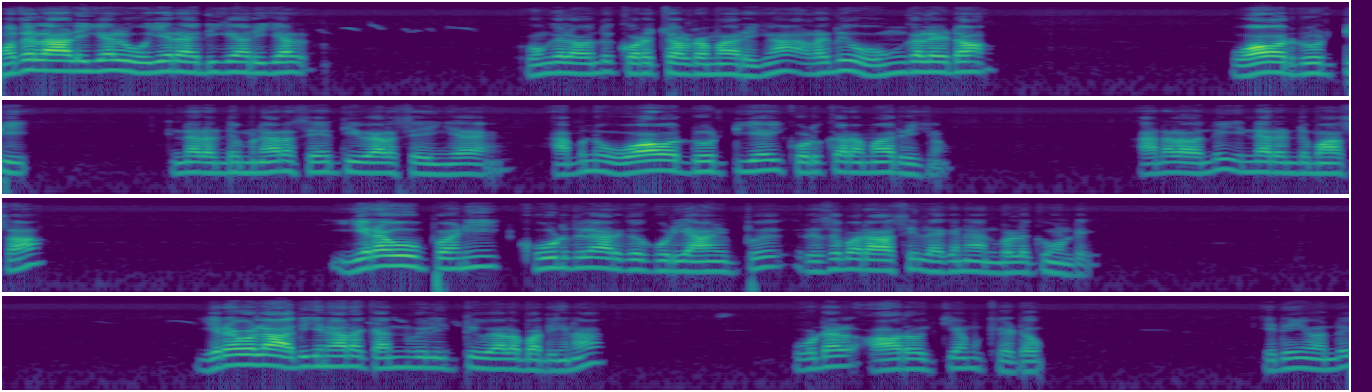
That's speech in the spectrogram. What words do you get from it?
முதலாளிகள் உயர் அதிகாரிகள் உங்களை வந்து குறை சொல்கிற மாதிரி இருக்கும். அல்லது உங்களிடம் ஓவர் டியூட்டி இன்னும் ரெண்டு மணி நேரம் சேர்த்து வேலை செய்யுங்க அப்படின்னு ஓவர் டியூட்டியை கொடுக்குற மாதிரி இருக்கும். அதனால் வந்து இன்னும் ரெண்டு மாதம் இரவு பணி கூடுதலாக இருக்கக்கூடிய அமைப்பு ரிஷபராசி லக்ன அன்பளுக்கு உண்டு. இரவில் அதிக நேரம் கண் விழித்து வேலை பார்த்திங்கன்னா உடல் ஆரோக்கியம் கெடும். இதையும் வந்து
